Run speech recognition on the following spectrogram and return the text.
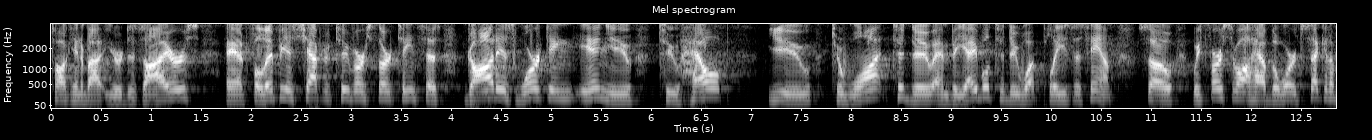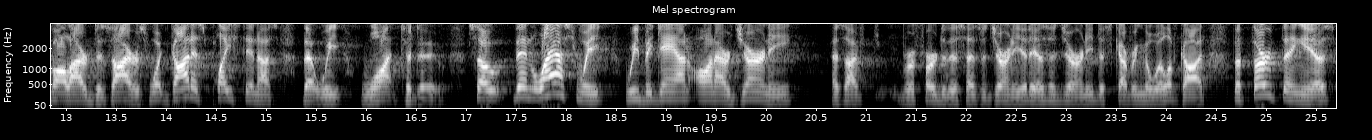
Talking about your desires. And Philippians chapter 2, verse 13 says, God is working in you to help you to want to do and be able to do what pleases Him. So we first of all have the word, second of all, our desires, what God has placed in us that we want to do. So then last week we began on our journey, as I've referred to this as a journey. It is a journey discovering the will of God. The third thing is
